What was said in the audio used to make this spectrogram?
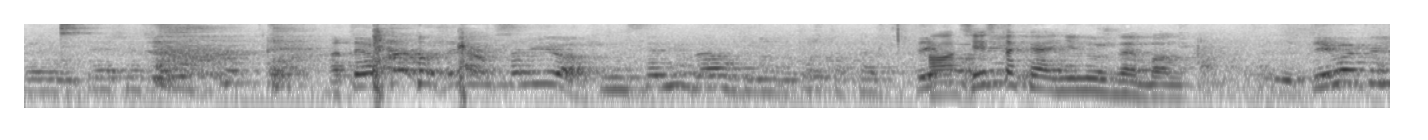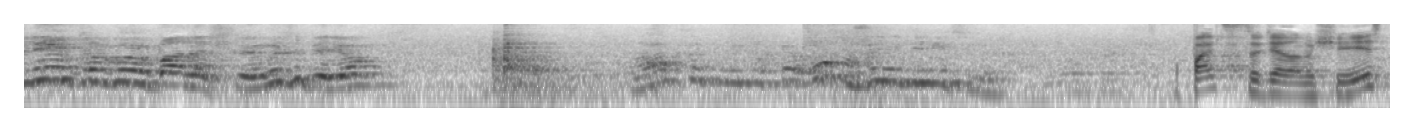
Да, у тебя сейчас А ты обратно уже не сольешь. не солью, да, блин, не то, что кажется. Ты А у вас есть пили- такая ненужная банка? Ты его перелей в другую баночку, и мы заберем. А, кстати, неплохо. Вот, уже не. Леш. А пальцы у тебя там еще есть?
